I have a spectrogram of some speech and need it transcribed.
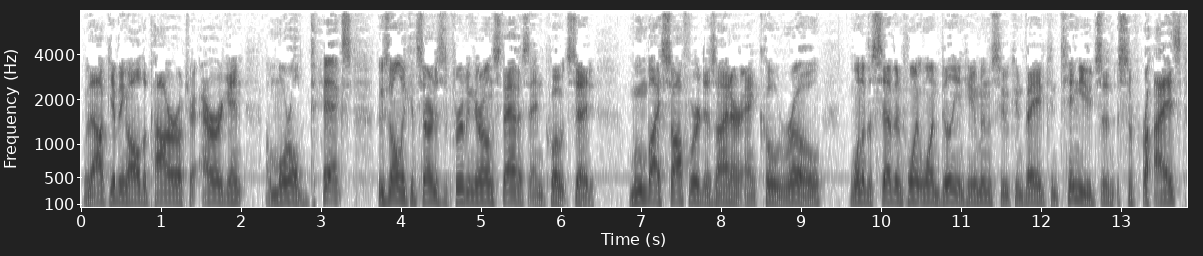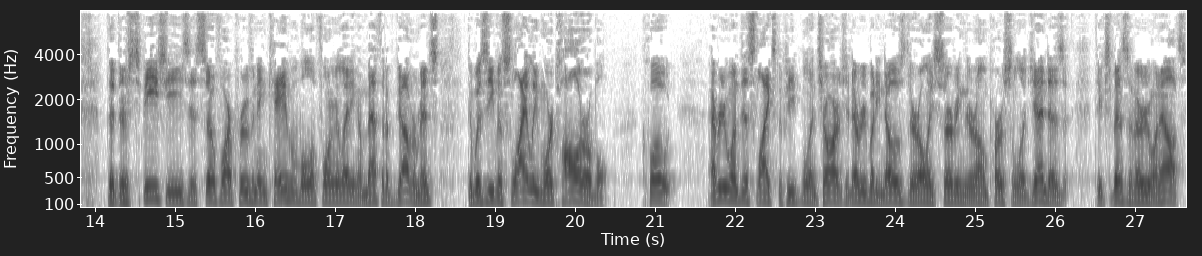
without giving all the power to arrogant, immoral dicks whose only concern is improving their own status, end quote, said Mumbai software designer Ankur Rao, one of the 7.1 billion humans who conveyed continued su- surprise that their species is so far proven incapable of formulating a method of governments that was even slightly more tolerable. Quote, Everyone dislikes the people in charge, and everybody knows they're only serving their own personal agendas at the expense of everyone else.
